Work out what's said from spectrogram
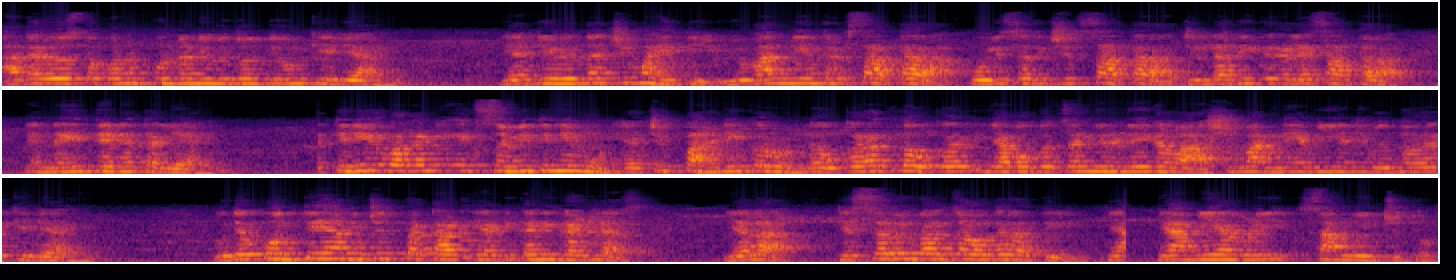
आधार व्यवस्थापन पुन्हा निवेदन देऊन केली आहे. या निवेदनाची माहिती विभाग नियंत्रक सातारा पोलीस अधीक्षक सातारा जिल्हाधिकारी सातारा यांनाही देण्यात आली आहे. तिन्ही विभागांनी एक समिती नेमून याची पाहणी करून लवकरात लवकर याबाबतचा निर्णय घ्यावा अशी मागणी आम्ही या निवेदनावर केली आहे. उद्या कोणतेही अनुचित प्रकार या ठिकाणी घडल्यास याला हे सर्व विभाग जबाबदार राहतील हे- आम्ही यावेळी सांगू इच्छितो.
